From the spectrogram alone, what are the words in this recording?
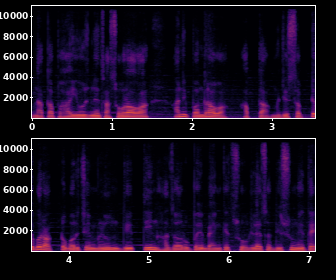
नातापहा आता पहा योजनेचा सोळावा आणि पंधरावा हप्ता. म्हणजे सप्टेंबर ऑक्टोबरचे मिळून दी तीन हजार रुपये बँकेत सोडल्याचं दिसून येते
